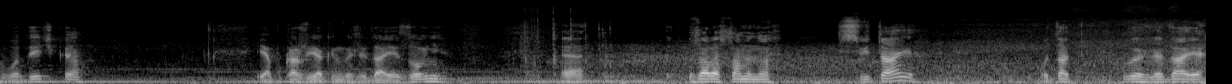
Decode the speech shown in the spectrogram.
водичка. Я покажу, як він виглядає ззовні. Е, зараз саме на світає. Отак виглядає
